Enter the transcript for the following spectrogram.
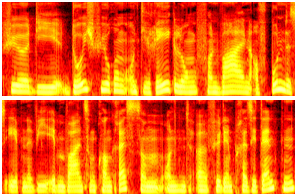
für die Durchführung und die Regelung von Wahlen auf Bundesebene, wie eben Wahlen zum Kongress zum, und äh, für den Präsidenten,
